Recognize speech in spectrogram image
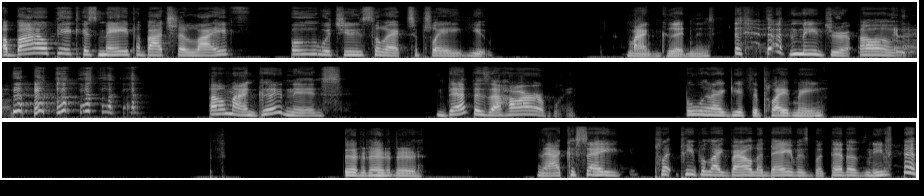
A biopic is made about your life. Who would you select to play you? My goodness. Nidra. Oh. oh my goodness. Death is a hard one. Who would I get to play me? Now I could say pl- people like Viola Davis, but that doesn't even.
